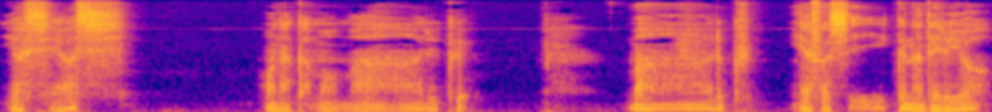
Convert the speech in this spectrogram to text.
よしよし。お腹もまーるく、まーるく、優しく撫でるよ。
